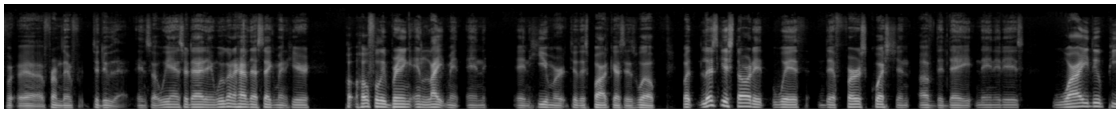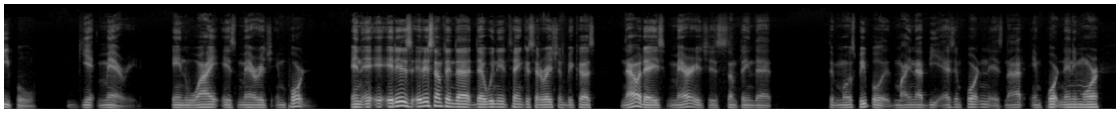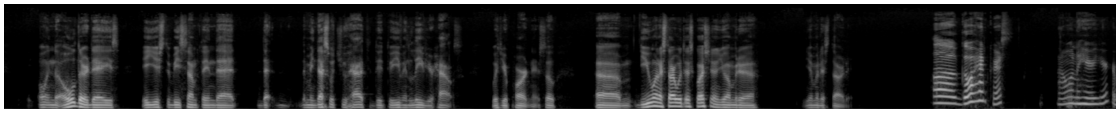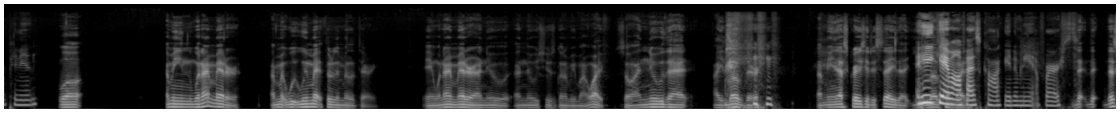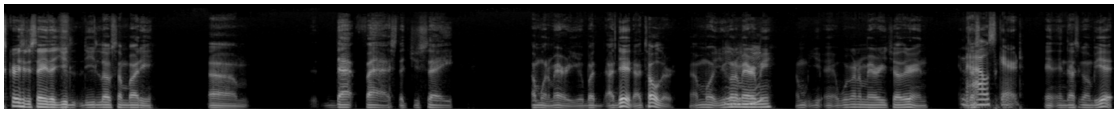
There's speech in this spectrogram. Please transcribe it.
for, uh, from them for, to do that, and so we answered that, and we're gonna have that segment here, ho- hopefully bring enlightenment and and humor to this podcast as well. But let's get started with the first question of the day, and it is, why do people get married, and why is marriage important? And it, it is it is something that that we need to take consideration because nowadays marriage is something that to most people it might not be as important. It's not important anymore. Or in the older days, it used to be something that that I mean that's what you had to do to even leave your house with your partner. So, um, do you want to start with this question, or you want me to you want me to start it? Uh, go ahead, Chris. I want to hear your opinion. Well, I mean, when I met her, I met we, we met through the military, and when I met her, I knew I knew she was gonna be my wife. So I knew that I loved her. I mean, that's crazy to say that you he came off somebody- as cocky to me at first. That, that- that's crazy to say that you you love somebody, um, that fast that you say, "I'm gonna marry you." But I did. I told her, "I'm you're gonna marry Mhm. me. You, and we're gonna marry each other, and and I was scared. and, and that's gonna be it.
